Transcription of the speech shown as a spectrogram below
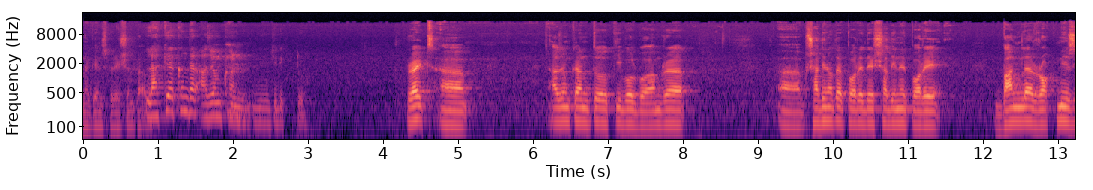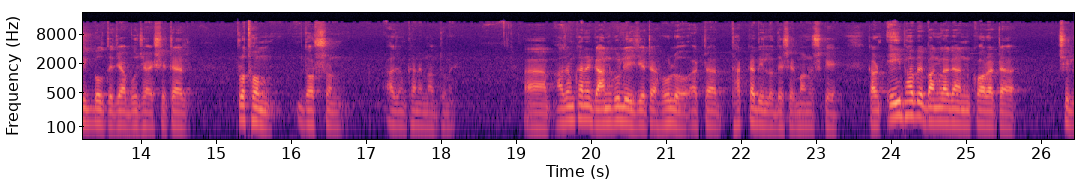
অনেক ইন্সপিরেশন পাবে। লাকি আখান্দার আজম খান যদি একটু। রাইট আজম খান তো কি বলব আমরা স্বাধীনতার পরে দেশ স্বাধীনের পরে বাংলার রক মিউজিক বলতে যা বোঝায় সেটার প্রথম দর্শন আজম খানের মাধ্যমে। আজম খানের গানগুলি যেটা হলো একটা ধাক্কা দিল দেশের মানুষকে কারণ এইভাবে বাংলা গান করাটা ছিল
